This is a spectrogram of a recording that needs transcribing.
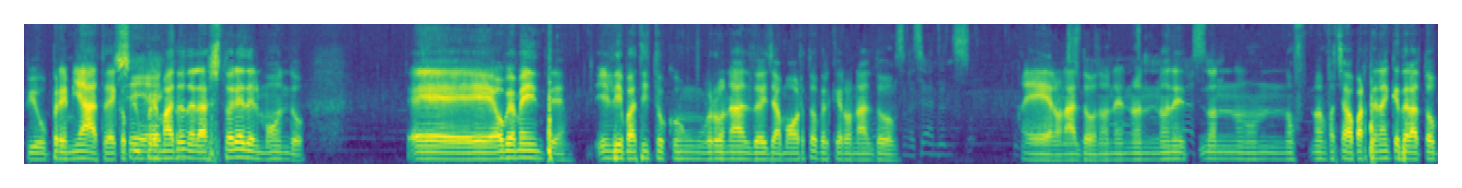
più premiato ecco Sì, più premiato ecco. nella storia del mondo e ovviamente il dibattito con Ronaldo è già morto perché Ronaldo Eh, Ronaldo non, è- non- non è- non- non- non f- non faceva parte neanche della top,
